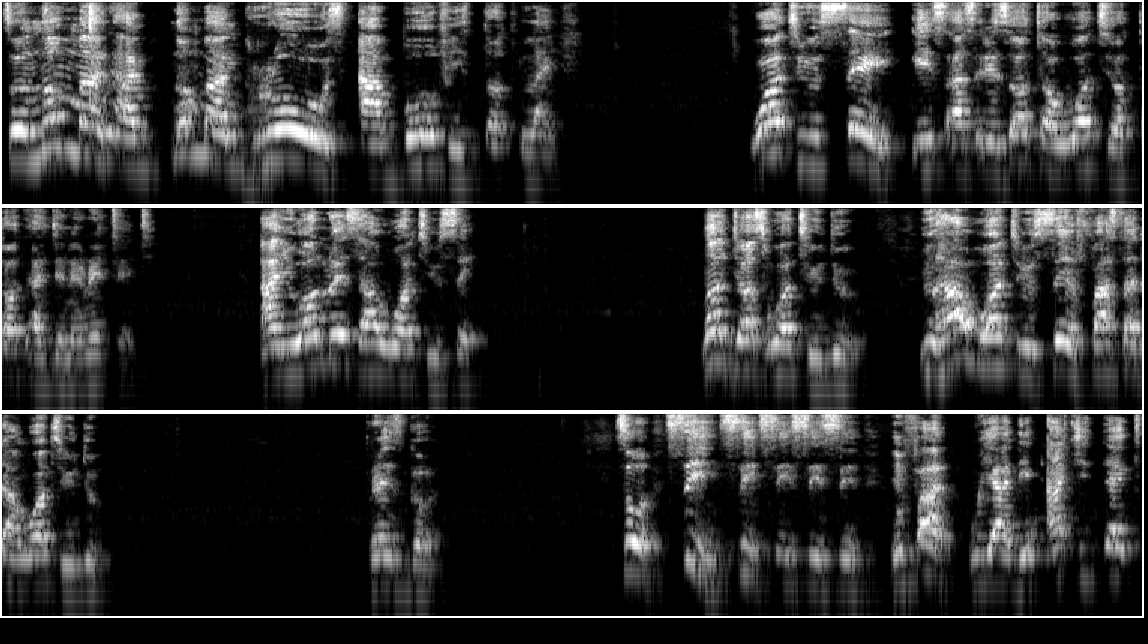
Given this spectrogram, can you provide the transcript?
So no man, no man grows above his thought life. What you say is as a result of what your thought has generated. And you always have what you say. Not just what you do. You have what you say faster than what you do. Praise God. So see, see, see, see, see. In fact, we are the architect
